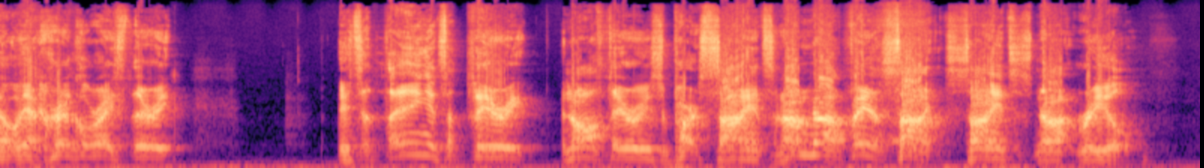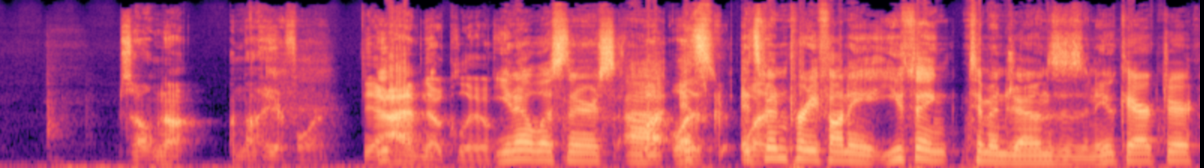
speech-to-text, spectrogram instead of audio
Oh, yeah, critical race theory. It's a thing, it's a theory, and all theories are part of science, and I'm not a fan of science. Science is not real. So I'm not I'm not here for it. Yeah, I have no clue. You know, listeners, uh, What- what it's, is- it's what- been pretty funny. You think Timon Jones is a new character?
